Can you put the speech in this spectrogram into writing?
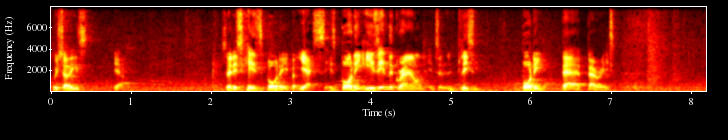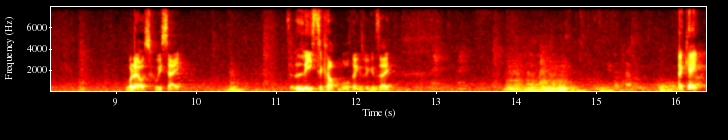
which I think is yeah. So it is his body, but yes, his body. He is in the ground, it's at least body there buried. What else can we say? There's at least a couple more things we can say. Okay,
